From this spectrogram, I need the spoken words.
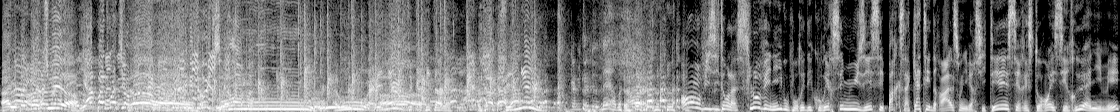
Ah, il n'y a pas de voiture Il n'y a pas de voiture. Ah, ouh, elle est nulle cette capitale. C'est nul. En visitant la Slovénie, vous pourrez découvrir ses musées, ses parcs, sa cathédrale, son université, ses restaurants et ses rues animées.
